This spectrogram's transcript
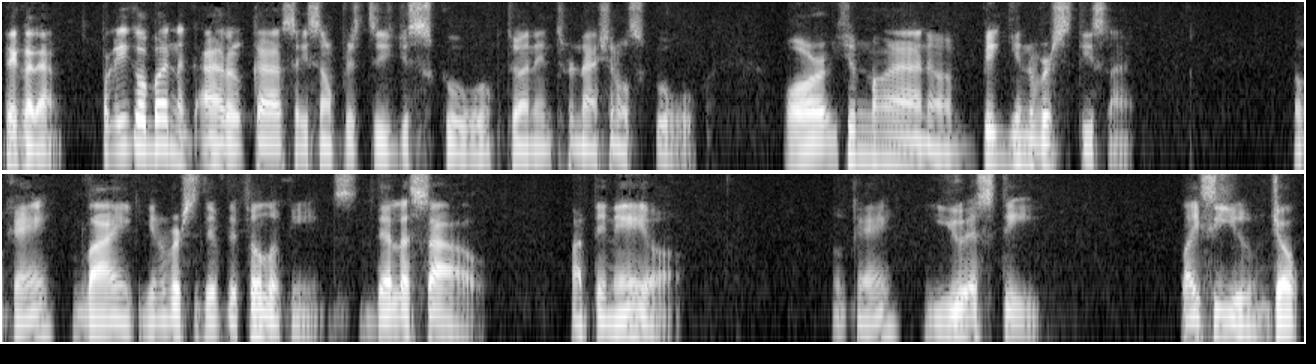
Teka lang, pag ikaw ba nag-aral ka sa isang prestigious school to an international school or yung mga ano, big universities lang, okay? Like University of the Philippines, De La Salle, Ateneo, okay? UST, Lyceum, joke.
